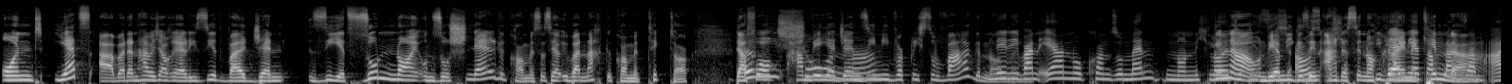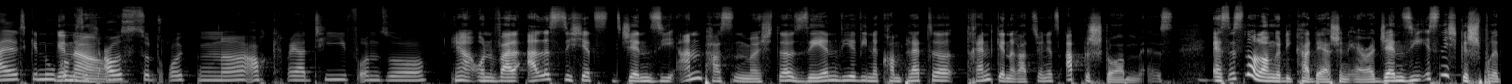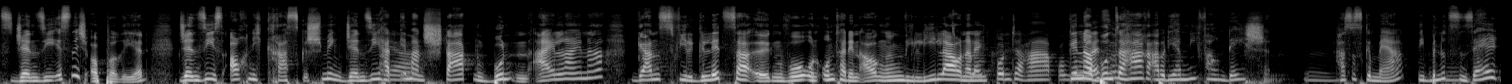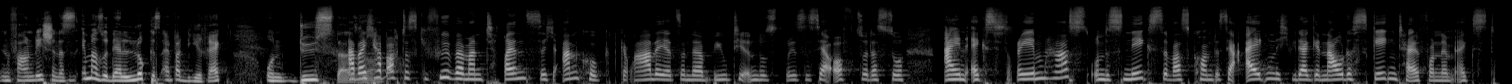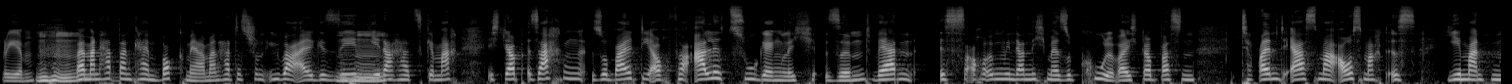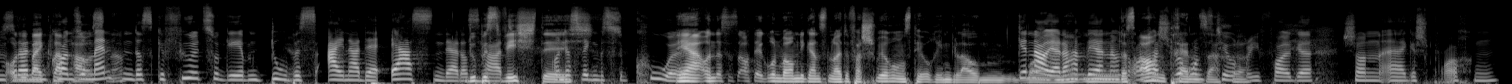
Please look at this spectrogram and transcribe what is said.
Und jetzt aber, dann habe ich auch realisiert, weil Gen sie jetzt so neu und so schnell gekommen ist, ist ja über Nacht gekommen mit TikTok. Davor Irgendwie haben wir ja schon, Gen ne? Z nie wirklich so wahrgenommen. Nee, die waren eher nur Konsumenten und nicht Leute, Genau, die und wir haben die gesehen, ach, das sind noch die kleine werden jetzt Kinder. auch langsam alt genug, um Genau. sich auszudrücken, ne? Auch kreativ und so. Ja, und weil alles sich jetzt Gen Z anpassen möchte, sehen wir, wie eine komplette Trendgeneration jetzt abgestorben ist. Es ist no longer die Kardashian-Ära. Gen Z ist nicht gespritzt, Gen Z ist nicht operiert, Gen Z ist auch nicht krass geschminkt. Gen Z hat Ja. immer einen starken, bunten Eyeliner, ganz viel Glitzer irgendwo und unter den Augen irgendwie lila und dann Vielleicht bunte Haare. So, Genau, bunte du? Haare, aber die haben nie Foundation. Hast du es gemerkt? Die benutzen selten Foundation. Das ist immer so, der Look ist einfach direkt und düster. Aber so. ich habe auch das Gefühl, wenn man Trends sich anguckt, gerade jetzt in der Beauty-Industrie, ist es ja oft so, dass du ein Extrem hast und das nächste, was kommt, ist ja eigentlich wieder genau das Gegenteil von dem Extrem. Mhm. Weil man hat dann keinen Bock mehr. Man hat es schon überall gesehen, Mhm. jeder hat es gemacht. Ich glaube, Sachen, sobald die auch für alle zugänglich sind, werden ist es auch irgendwie dann nicht mehr so cool, weil ich glaube, was ein Trend erstmal ausmacht, ist jemandem So oder einem Clubhouse, ne? Konsumenten das Gefühl zu geben, du bist einer der Ersten, der das Du bist hat. wichtig. Und deswegen bist du cool. Ja, und das ist auch der Grund, warum die ganzen Leute Verschwörungstheorien glauben. Genau, wollen, ja, da ne? haben wir in Mm, das ist unserer. Verschwörungstheorie-Folge schon äh, gesprochen.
